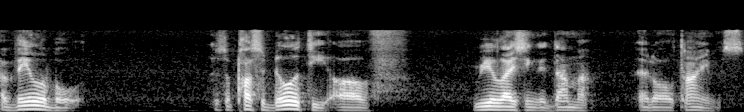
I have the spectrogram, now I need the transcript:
available. There's a possibility of realizing the Dhamma at all times.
